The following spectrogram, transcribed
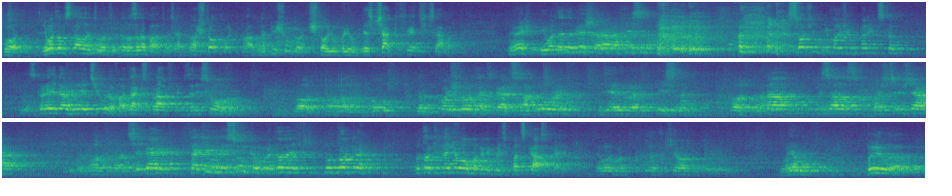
Вот. И вот он стал это вот разрабатывать. А, а что, только правда, напишу, говорит, что люблю, без всяких этих самых. Понимаешь? И вот эта вещь, она написана с очень небольшим количеством, скорее даже не этюдов, а так справочных зарисовок. Вот. Ну, кое-что, так сказать, Накуры, где это написано. Вот, она писалась почти вся вот, от себя таким рисунком, который, ну, только, ну, только для него могли быть подсказкой. Вот, вот это все в нем было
